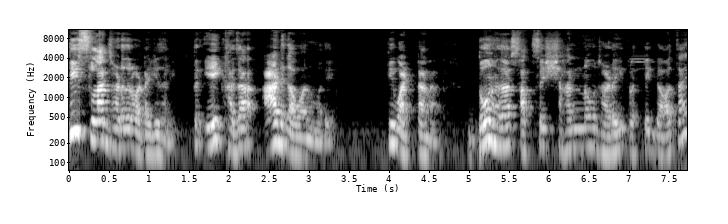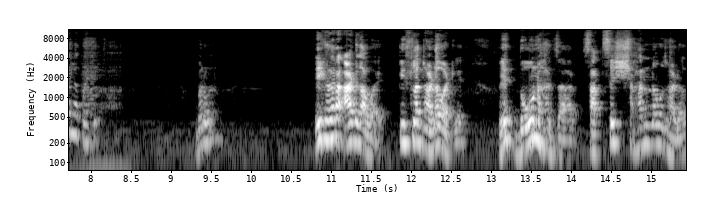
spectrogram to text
तीस लाख झाडं जर वाटायची झाली तर एक हजार आठ गावांमध्ये ती वाटताना दोन हजार सातशे शहाण्णव झाडं ही प्रत्येक गावात जायला पाहिजे बरोबर? एक हजार आठ गावं आहेत. तीस लाख झाडं वाटलेत. म्हणजे दोन हजार सातशे शहाण्णव झाडं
